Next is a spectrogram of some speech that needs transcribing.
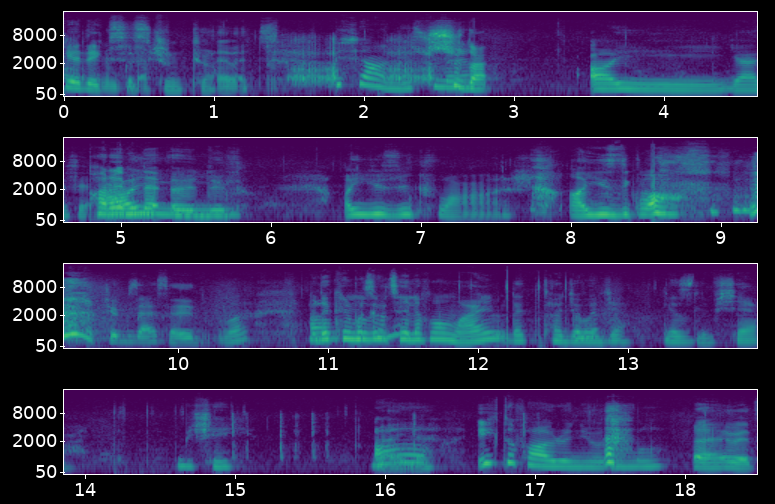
Gereksiz kadar. çünkü. Evet. Bir saniye şuna. Şurada Ay gerçek. para bir de ödül. Ay yüzük var. Ay yüzük var. Çok güzel söyledim bunu. Bir de kırmızı bir telefon var. Bir de tacamacı yazılı bir şey var. Bir şey. Böyle. Aa, ilk defa öğreniyorum bunu. Evet.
